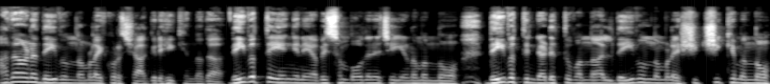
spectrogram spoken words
അതാണ് ദൈവം നമ്മളെക്കുറിച്ച് ആഗ്രഹിക്കുന്നത്. ദൈവത്തെ എങ്ങനെ അഭിസംബോധന ചെയ്യണമെന്നോ ദൈവത്തിന്റെ അടുത്ത് വന്നാൽ ദൈവം നമ്മളെ ശിക്ഷിക്കുമെന്നോ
